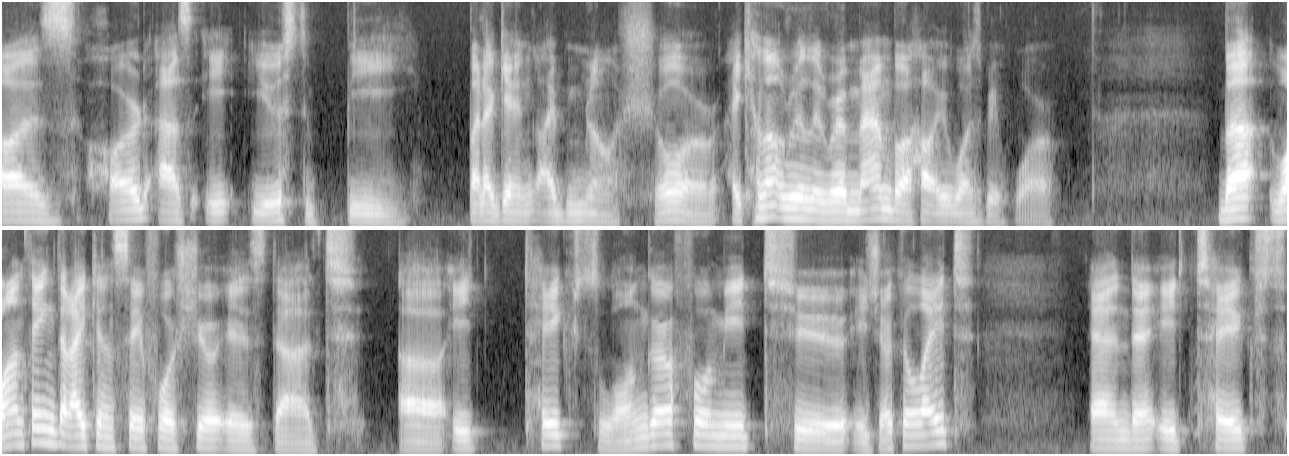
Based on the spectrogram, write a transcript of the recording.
as hard as it used to be. But again, I'm not sure. I cannot really remember how it was before. But one thing that I can say for sure is that uh, it takes longer for me to ejaculate and then it takes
